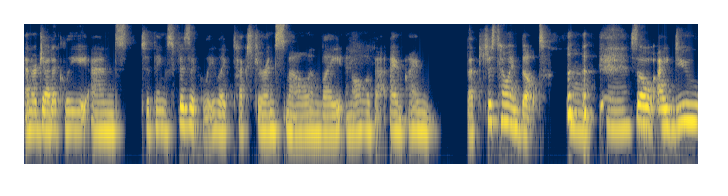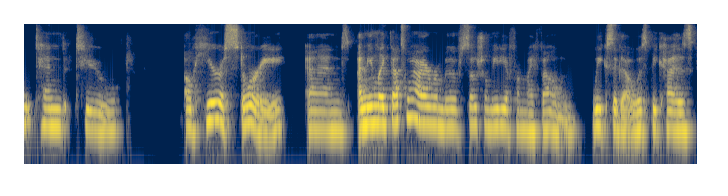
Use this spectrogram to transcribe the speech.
energetically and to things physically like texture and smell and light and all of that. I'm, I'm that's just how I'm built. mm-hmm. so I do tend to, I'll hear a story. And I mean, like, that's why I removed social media from my phone weeks ago, was because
